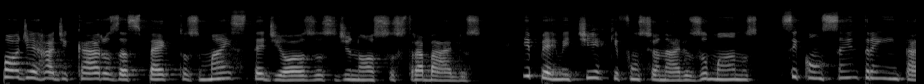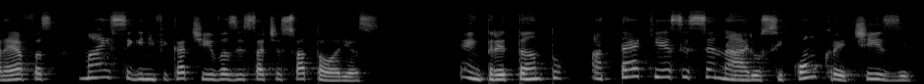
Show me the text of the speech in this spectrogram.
pode erradicar os aspectos mais tediosos de nossos trabalhos e permitir que funcionários humanos se concentrem em tarefas mais significativas e satisfatórias. Entretanto, até que esse cenário se concretize,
